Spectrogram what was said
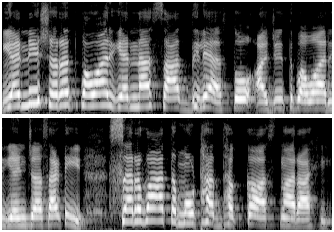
यांनी शरद पवार यांना साथ दिल्यास तो अजित पवार यांच्यासाठी सर्वात मोठा धक्का असणार आहे.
